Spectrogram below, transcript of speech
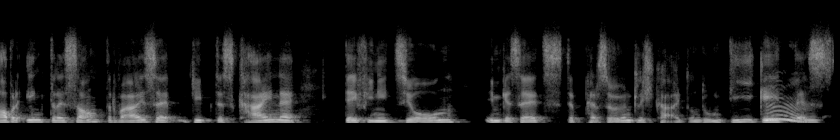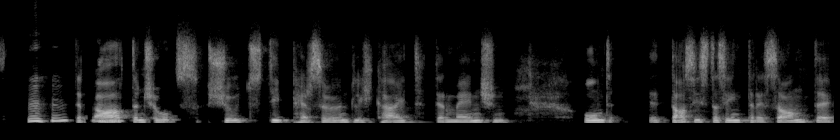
Aber interessanterweise gibt es keine Definition im Gesetz der Persönlichkeit und um die geht hm. es. Mhm. Der mhm. Datenschutz schützt die Persönlichkeit der Menschen. Und das ist das Interessante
